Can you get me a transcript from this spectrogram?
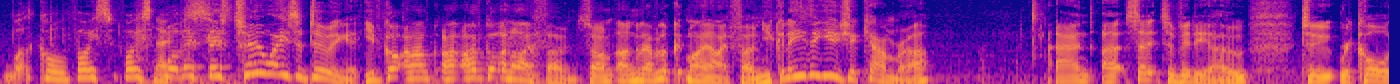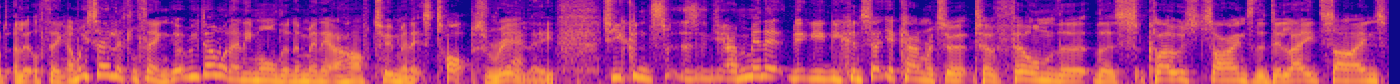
what's called voice voice notes. Well, there's, there's two ways of doing it. You've got, and I've, I've got an iPhone, so I'm, I'm going to have a look at my iPhone. You can either use your camera and uh, set it to video to record a little thing. And we say a little thing, we don't want any more than a minute and a half, two minutes tops, really. So you can a minute. You, you can set your camera to to film the the closed signs, the delayed signs,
